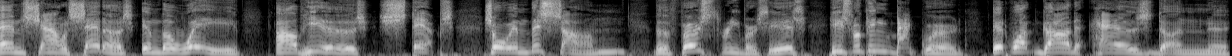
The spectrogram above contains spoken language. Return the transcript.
and shall set us in the way of his steps. So in this psalm, the first three verses, he's looking backward at what God has done.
